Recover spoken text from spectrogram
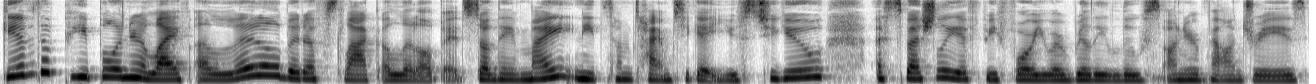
give the people in your life a little bit of slack, a little bit. So they might need some time to get used to you, especially if before you were really loose on your boundaries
